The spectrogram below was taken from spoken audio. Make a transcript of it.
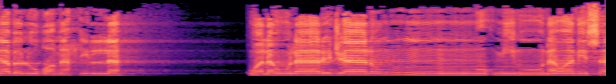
يَبْلُغَ مَحِلَّهُ ۚ وَلَوْلَا رِجَالٌ مُّؤْمِنُونَ وَنِسَاءٌ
